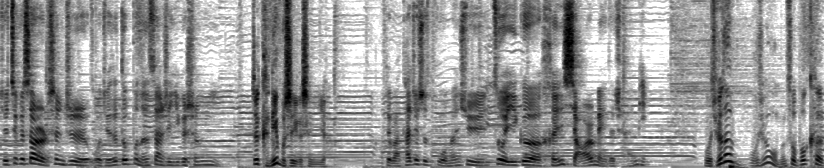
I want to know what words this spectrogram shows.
就这个事儿，甚至我觉得都不能算是一个生意。这肯定不是一个生意啊，对吧？它就是我们去做一个很小而美的产品。我觉得，我觉得我们做播客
